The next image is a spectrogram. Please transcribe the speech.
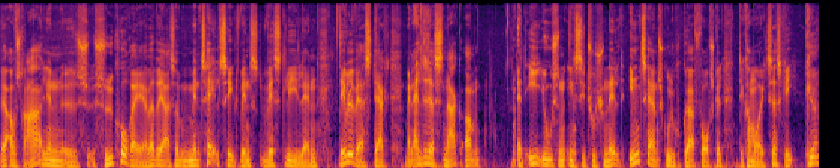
øh, Australien, øh, Sydkorea, hvad ved jeg, altså mentalt set vestlige lande, det ville være stærkt. Men alt det der snak om, at EU sådan institutionelt internt skulle kunne gøre forskel, det kommer jo ikke til at ske. Ja.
